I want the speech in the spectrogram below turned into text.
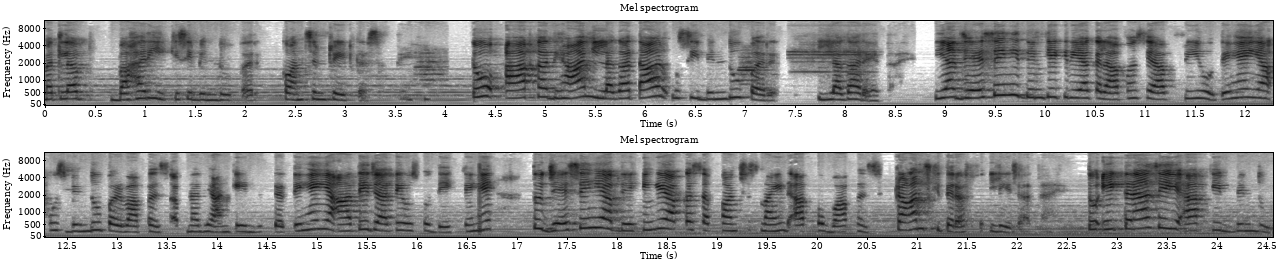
मतलब बाहरी किसी बिंदु पर कंसंट्रेट कर सकते हैं। तो आपका ध्यान लगातार उसी बिंदु पर लगा रहता है। या जैसे ही दिन के क्रियाकलापों से आप फ्री होते हैं या उस बिंदु पर वापस अपना ध्यान केंद्रित करते हैं या आते जाते उसको देखते हैं तो जैसे ही आप देखेंगे आपका सबकॉन्शियस माइंड आपको वापस ट्रांस की तरफ़ ले जाता है। तो एक तरह से ये आपकी बिंदु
